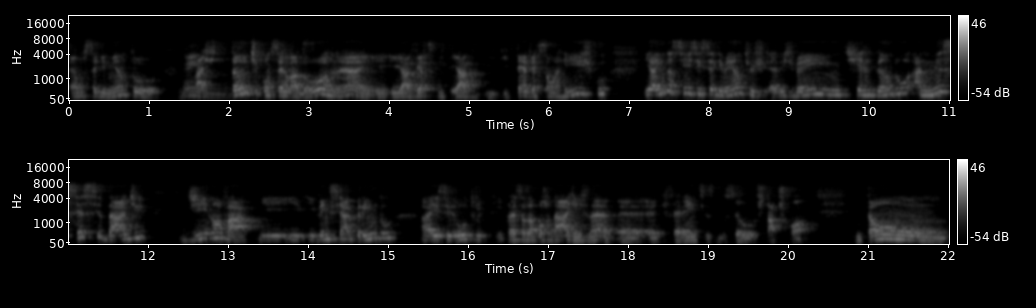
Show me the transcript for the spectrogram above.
é um segmento Bem... bastante conservador, né? E, e, a, e, a, e tem aversão a risco. E ainda assim, esses segmentos, eles vêm enxergando a necessidade de inovar e, e, e vem se abrindo a esse outro para essas abordagens né, é, é, diferentes do seu status quo. Então,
